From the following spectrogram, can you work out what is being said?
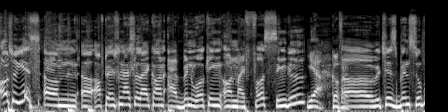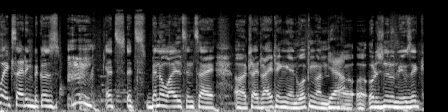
also yes. Um, uh, after International Icon, I've been working on my first single. Yeah, go for it. Uh, which has been super exciting because it's it's been a while since I uh, tried writing and working on Yeah. uh, uh, original music,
